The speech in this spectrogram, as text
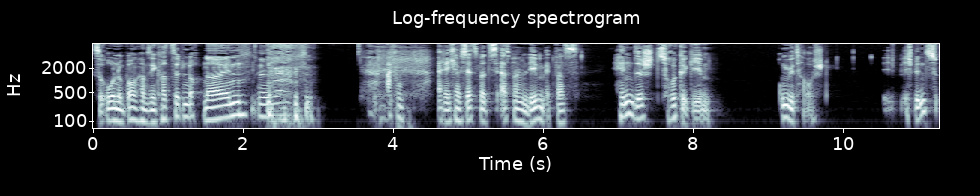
So ohne Bon, haben sie den Kotzzettel noch? Nein. Apropos, Alter, ich habe letztes Mal das erste Mal im Leben etwas händisch zurückgegeben. Umgetauscht. Ich, ich bin zu,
